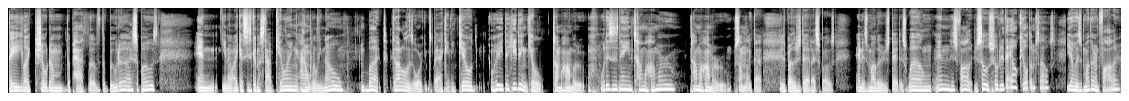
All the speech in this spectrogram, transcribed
they like showed him the path of the buddha i suppose. And you know i guess he's gonna stop killing i don't really know but got all his organs back and he killed or he, he didn't kill tamahamaru. What is his name? Tamahamaru? Tamahamaru something like that. His brother's dead i suppose and his mother's dead as well, and his father. So, so did they all kill themselves? You know, his mother and father.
